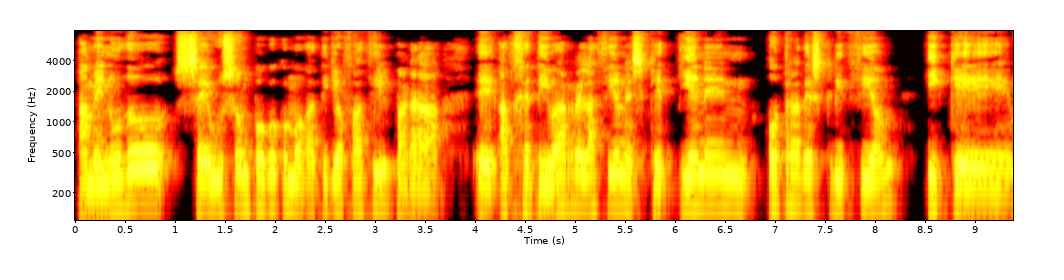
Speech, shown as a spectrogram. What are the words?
a menudo se usa un poco como gatillo fácil para eh, adjetivar relaciones que tienen otra descripción y que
